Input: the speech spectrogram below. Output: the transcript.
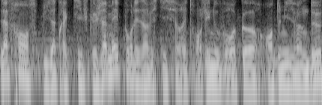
La France, plus attractive que jamais pour les investisseurs étrangers. Nouveau record en 2022.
